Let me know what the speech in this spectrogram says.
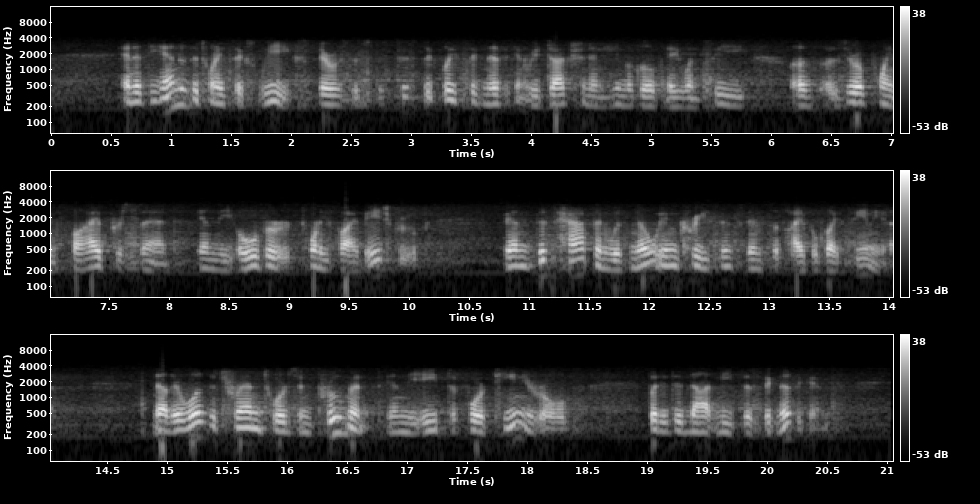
And at the end of the 26 weeks, there was a statistically significant reduction in hemoglobin A1C of 0.5% in the over 25 age group. And this happened with no increased incidence of hypoglycemia. Now, there was a trend towards improvement in the 8 to 14 year olds, but it did not meet the significance.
